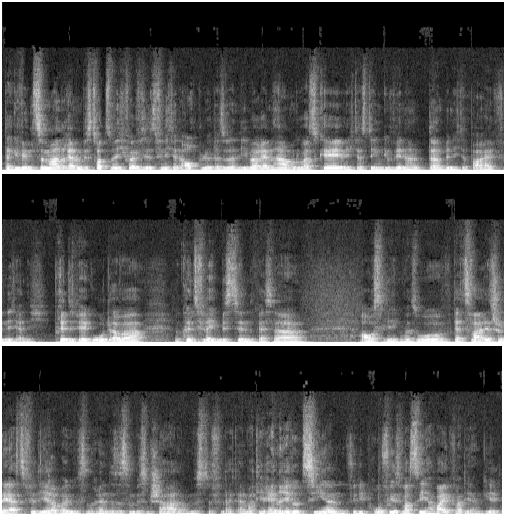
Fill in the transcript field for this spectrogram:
da gewinnst du mal ein Rennen und bist trotzdem nicht qualifiziert, das finde ich dann auch blöd. Also dann lieber Rennen haben, wo du weißt, okay, wenn ich das Ding gewinne, dann bin ich dabei. Finde ich eigentlich prinzipiell gut, aber man könnte es vielleicht ein bisschen besser auslegen, weil so der zweite ist schon der erste Verlierer bei gewissen Rennen. Das ist ein bisschen schade. Man müsste vielleicht einfach die Rennen reduzieren für die Profis, was die Hawaii-Quali angeht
